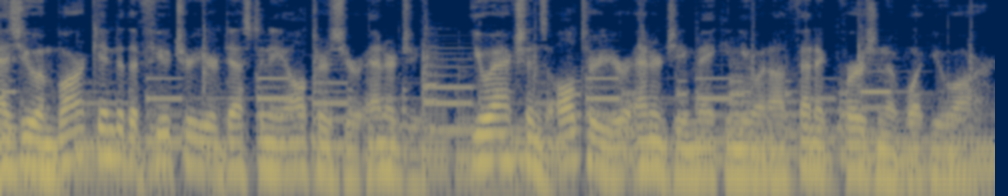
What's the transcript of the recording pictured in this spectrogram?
As you embark into the future, your destiny alters your energy, you actions alter your energy, making you an authentic version of what you are.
